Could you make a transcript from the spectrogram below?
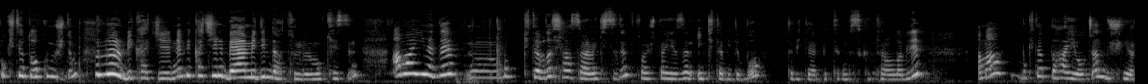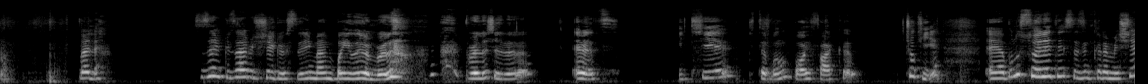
bu kitabı da okumuştum. Hatırlıyorum birkaç yerini. Birkaç yerini beğenmediğimi de hatırlıyorum o kesin. Ama yine de ım, bu kitabı da şans vermek istedim. Sonuçta yazarın ilk kitabıydı bu. Tabii ki bir takım sıkıntılar olabilir. Ama bu kitap daha iyi olacağını düşünüyorum. Böyle. Size güzel bir şey göstereyim. Ben bayılıyorum böyle böyle şeylere. Evet. İki kitabın boy farkı çok iyi. Ee, bunu söyledi Sezin Karameş'e.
